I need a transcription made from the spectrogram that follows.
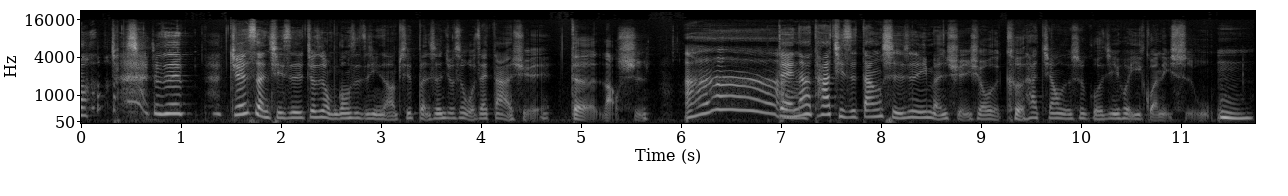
就是 Jason，其实就是我们公司执行长，其实本身就是我在大学的老师啊。对，那他其实当时是一门选修的课，他教的是国际会议管理实务。嗯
